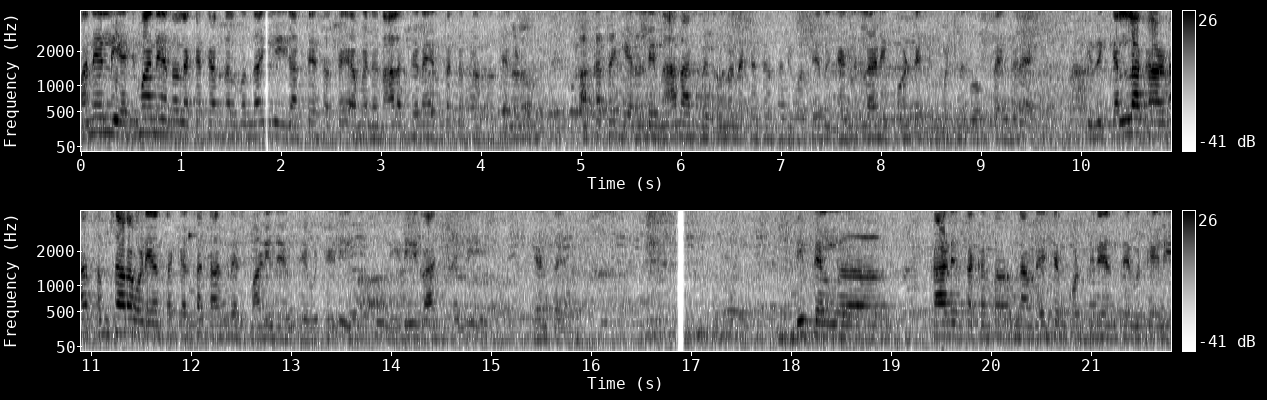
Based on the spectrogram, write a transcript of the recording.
ಮನೆಯಲ್ಲಿ ಯಜಮಾನಿ ಅನ್ನೋ ಲೆಕ್ಕಾಚಾರದಲ್ಲಿ ಬಂದಾಗ ಈಗ ಅತ್ತೆ, ಸೊಸೆ, ಆಮೇಲೆ ನಾಲ್ಕು ಜನ ಇರ್ತಕ್ಕಂಥ ಸೊಸೆಗಳು, ಅಕ್ಕ ತಂಗಿಯರಲ್ಲಿ ನಾನಾಗಬೇಕು ಅನ್ನೋ ಲೆಕ್ಕಾಚಾರದಲ್ಲಿ ಇವತ್ತೇನು ಜಗಳಾಡಿ ಕೋರ್ಟೇಷನ್ ಮೆಟ್ಲಿಗೆ ಹೋಗ್ತಾ ಇದ್ದಾರೆ. ಇದಕ್ಕೆಲ್ಲ ಕಾರಣ ಸಂಸಾರ ಹೊಡೆಯುವಂಥ ಕೆಲಸ ಕಾಂಗ್ರೆಸ್ ಮಾಡಿದೆ ಅಂತ ಹೇಳ್ಬಿಟ್ಟು ಹೇಳಿ ಇವತ್ತು ಇಡೀ ರಾಜ್ಯದಲ್ಲಿ ಹೇಳ್ತಾ ಇದ್ದಾರೆ. ಬಿ ಪಿ ಎಲ್ ಕಾರ್ಡ್ ಇರ್ತಕ್ಕಂಥವ್ರಿಗೆ ನಾವು ರೇಷನ್ ಕೊಡ್ತೀರಿ ಅಂತ ಹೇಳ್ಬಿಟ್ಟು ಹೇಳಿ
